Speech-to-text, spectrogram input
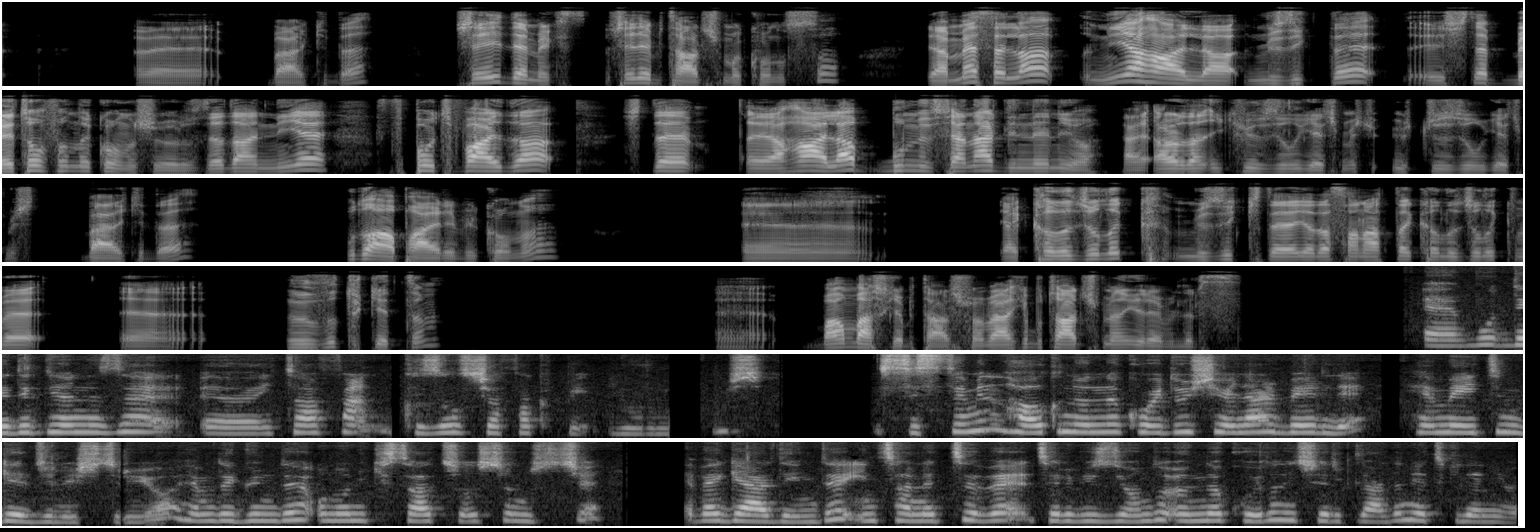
e, belki de. Şey demek şey de bir tartışma konusu. Ya mesela niye hala müzikte e, işte Beethoven'ı konuşuyoruz ya da niye Spotify'da işte e, hala bu müzisyenler dinleniyor. Yani aradan 200 yıl geçmiş, 300 yıl geçmiş belki de. Bu da apayrı bir konu. Ee, ya kalıcılık müzikte ya da sanatta kalıcılık ve e, hızlı tüketim e, bambaşka bir tartışma. Belki bu tartışmaya girebiliriz. E, bu dediklerinize e, ithafen Kızıl Şafak bir yorum yapmış. Sistemin halkın önüne koyduğu şeyler belli. Hem eğitim gericileştiriyor hem de günde 10-12 saat çalışan işçi eve geldiğinde internette ve televizyonda önüne koyulan içeriklerden etkileniyor.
